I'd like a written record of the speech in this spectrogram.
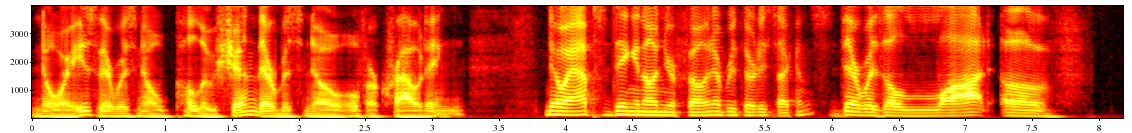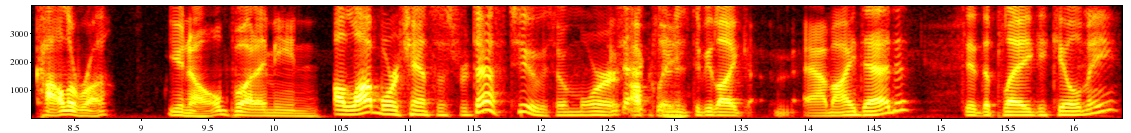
noise, there was no pollution, there was no overcrowding. No apps dinging on your phone every 30 seconds. There was a lot of cholera, you know, but I mean, A lot more chances for death, too. So, more Exactly. opportunities to be like, Am I dead? Did the plague kill me?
